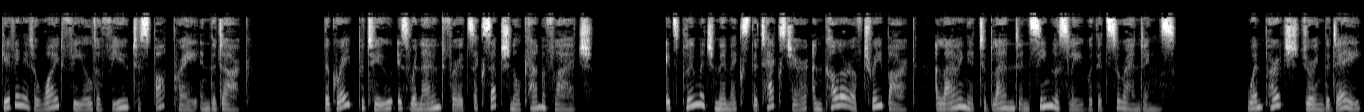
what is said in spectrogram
giving it a wide field of view to spot prey in the dark. The great potoo is renowned for its exceptional camouflage. Its plumage mimics the texture and color of tree bark, allowing it to blend in seamlessly with its surroundings. When perched during the day,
